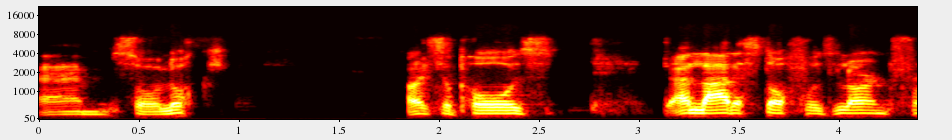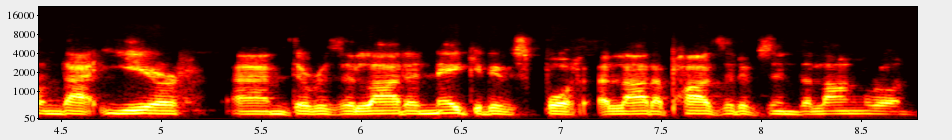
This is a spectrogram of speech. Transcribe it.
Um, so look, I suppose a lot of stuff was learned from that year. Um, there was a lot of negatives, but a lot of positives in the long run.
